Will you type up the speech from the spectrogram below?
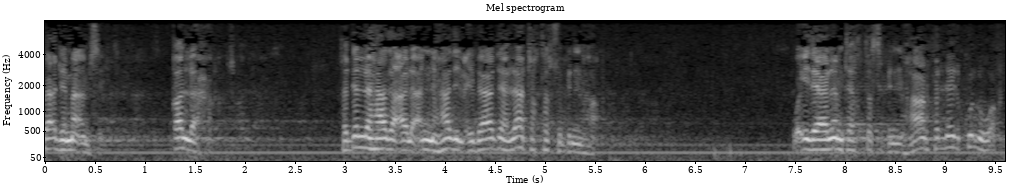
بعد ما أمسيت. قال لا حرج. فدل هذا على أن هذه العبادة لا تختص بالنهار. وإذا لم تختص بالنهار فالليل كله وقت.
